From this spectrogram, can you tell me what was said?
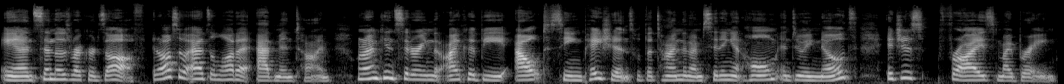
and send those records off. It also adds a lot of admin time. When I'm considering that I could be out seeing patients with the time that I'm sitting at home and doing notes, it just fries my brain.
